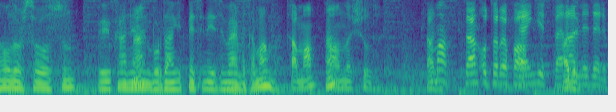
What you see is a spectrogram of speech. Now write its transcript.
Ne olursa olsun büyük annenin Ha? buradan gitmesine izin verme tamam mı? Tamam Ha? anlaşıldı. Tamam sen o tarafa al. Sen git ben Hadi. hallederim.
